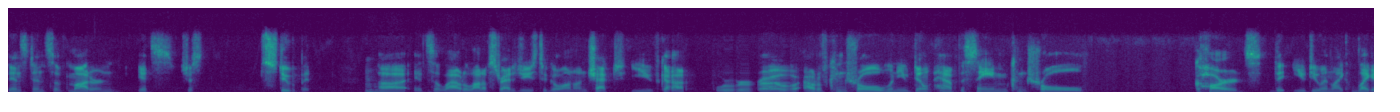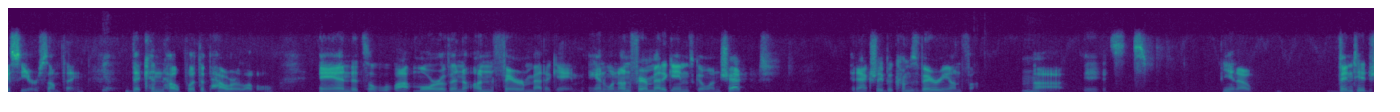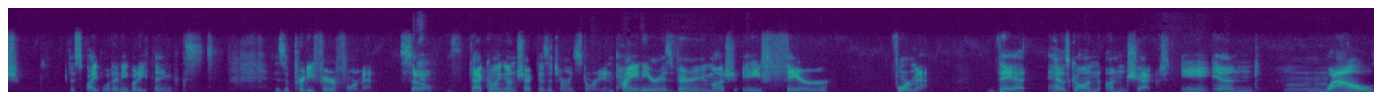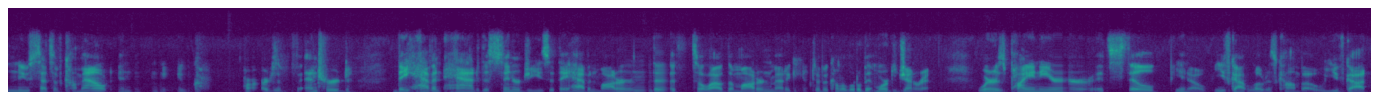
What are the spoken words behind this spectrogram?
instance of modern, it's just stupid. Mhm. Uh, it's allowed a lot of strategies to go on unchecked. You've got Uro out of control when you don't have the same control cards that you do in like Legacy or something Yep. that can help with the power level. And it's a lot more of an unfair metagame. And when unfair metagames go unchecked, it actually becomes very unfun. Mhm. Uh, it's, you know, vintage, despite what anybody thinks, is a pretty fair format. So Yeah. that going unchecked is a different story. And Pioneer is very much a fair format. that has gone unchecked. And mm-hmm. while new sets have come out and new cards have entered, they haven't had the synergies that they have in modern that's allowed the modern metagame to become a little bit more degenerate. Whereas Pioneer, it's still, you know, you've got Lotus Combo, you've got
